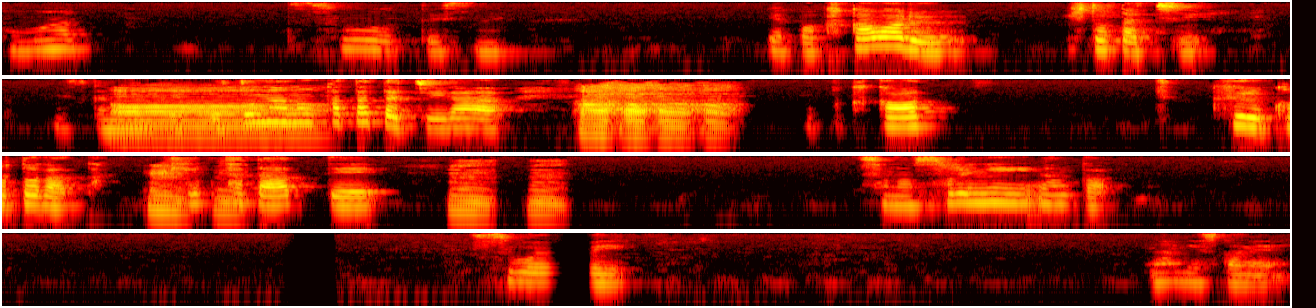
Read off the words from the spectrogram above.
とま、そうですね。やっぱ関わる人たちですかね。大人の方たちが関わってくることが多々あって、うんうんその、それになんか、すごい、なんですかね。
